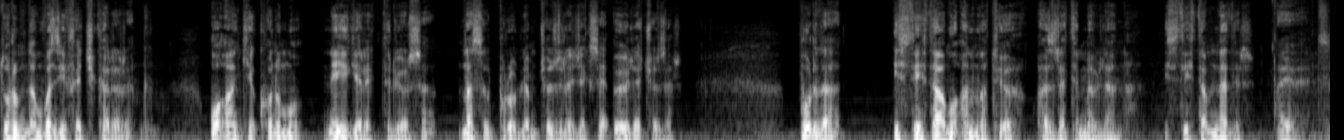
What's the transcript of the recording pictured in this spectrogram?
Durumdan vazife çıkararak o anki konumu neyi gerektiriyorsa nasıl problem çözülecekse öyle çözer. Burada istihdamı anlatıyor Hazreti Mevlana. İstihdam nedir? Evet.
